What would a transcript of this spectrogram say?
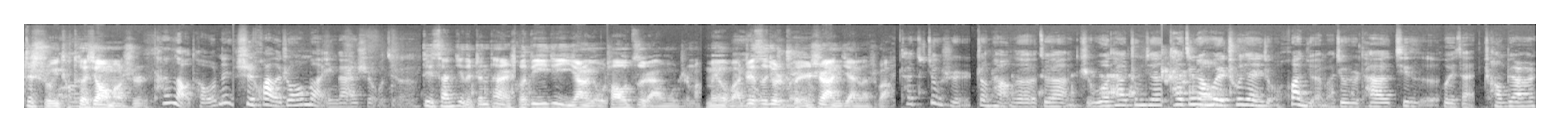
这属于特特效吗？是。他老头那是化了妆吧？应该是，我觉得。第三季的侦探和第一季一样有超自然物质吗？没有吧？这次就是纯是案件了，是吧？他就是正常的罪案，只不过他中间他经常会出现一种幻觉嘛，就是他妻子会在床边儿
